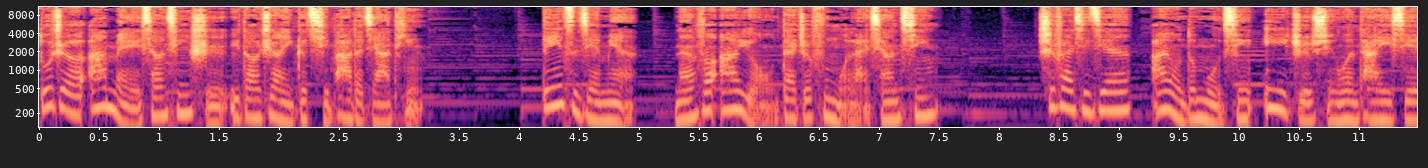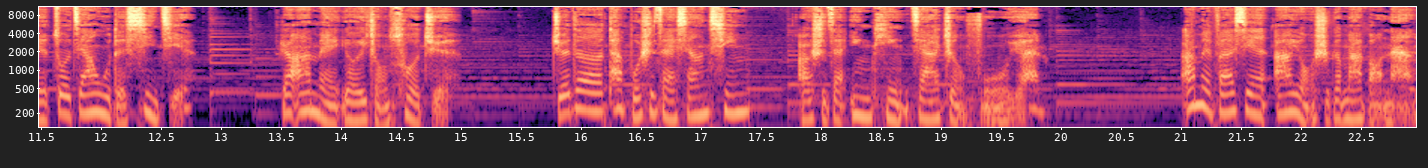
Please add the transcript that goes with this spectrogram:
读者阿美相亲时遇到这样一个奇葩的家庭，第一次见面，男方阿勇带着父母来相亲，吃饭期间，阿勇的母亲一直询问他一些做家务的细节，让阿美有一种错觉，觉得他不是在相亲，而是在应聘家政服务员。阿美发现阿勇是个妈宝男，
